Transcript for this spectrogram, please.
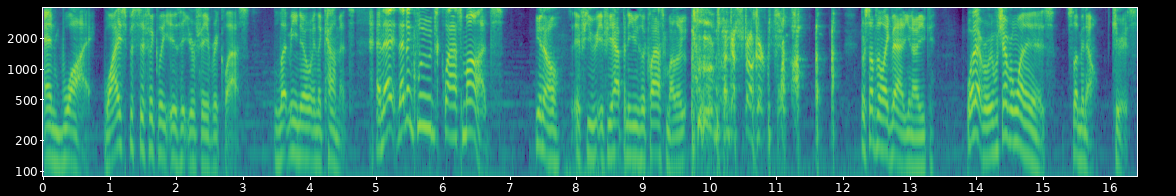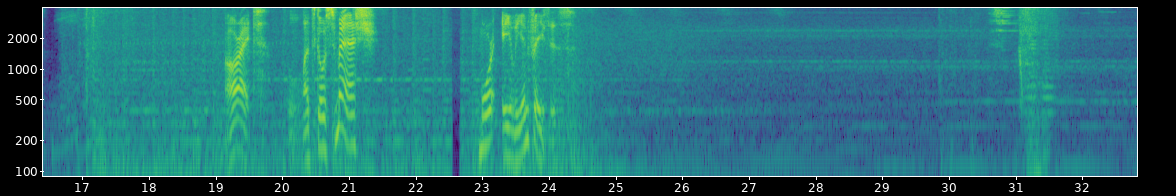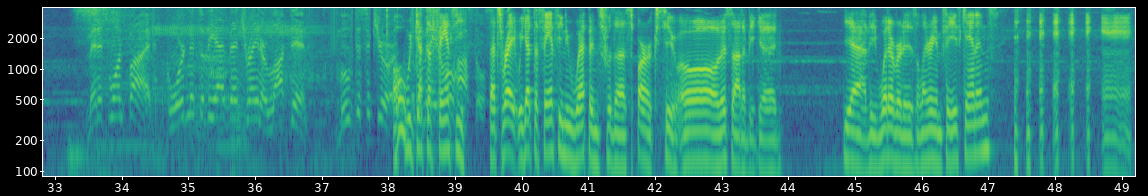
and why? Why specifically is it your favorite class? Let me know in the comments. And that that includes class mods. You know, if you if you happen to use a class mod like, like a stalker or something like that, you know, you can whatever, whichever one it is. Just let me know. Curious. Alright, let's go smash more alien faces. Menace 1-5. Coordinates of the Advent train are locked in. Move to secure. Oh, we've got the fancy. That's right, we got the fancy new weapons for the sparks too. Oh, this ought to be good. Yeah, the whatever it is, Elerium phase cannons.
